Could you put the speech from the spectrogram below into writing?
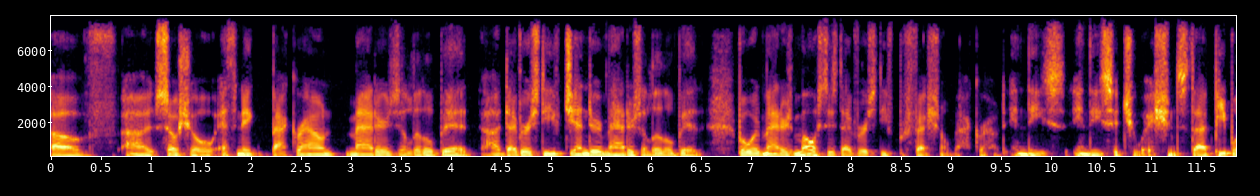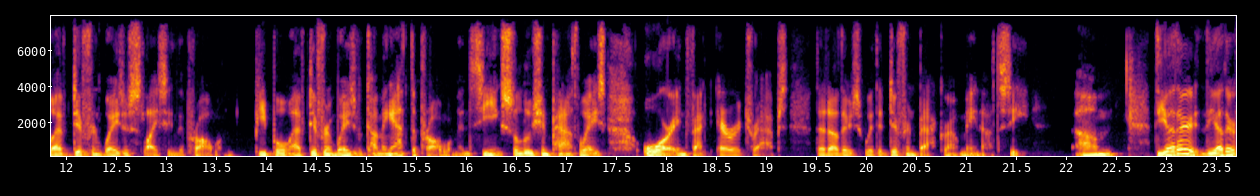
of uh, socio-ethnic background matters a little bit. Uh, diversity of gender matters a little bit, but what matters most is diversity of professional background in these in these situations. That people have different ways of slicing the problem. People have different ways of coming at the problem and seeing solution pathways, or in fact error traps that others with a different background may not see. Um, the other the other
